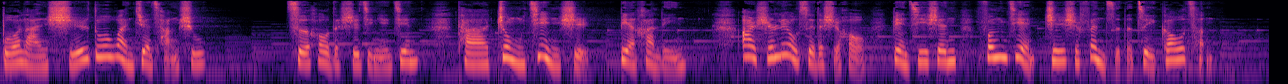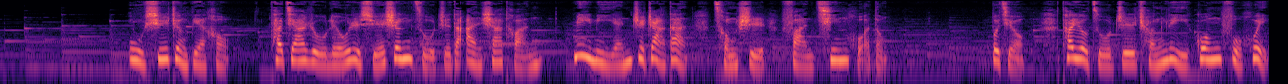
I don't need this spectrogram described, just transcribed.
博览十多万卷藏书。此后的十几年间，他中进士，变翰林。二十六岁的时候，便跻身封建知识分子的最高层。戊戌政变后，他加入留日学生组织的暗杀团。秘密研制炸弹，从事反清活动。不久，他又组织成立光复会。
